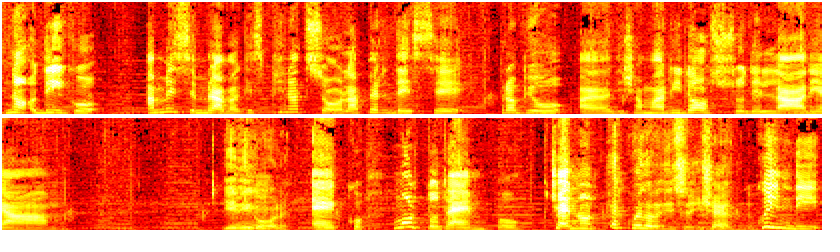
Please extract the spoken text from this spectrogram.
No, dico, a me sembrava che Spinazzola perdesse proprio, eh, diciamo, a ridosso dell'area, di rigore. ecco, molto tempo. Cioè non... È quello che ti sto dicendo. Quindi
